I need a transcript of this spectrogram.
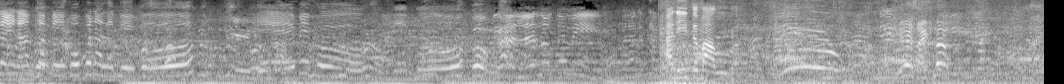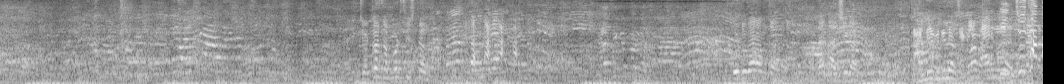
काय ना आमचा बेबो. पण आला बेबो बेबो आणि इथं बाबू छोटा सपोर्ट सिस्टम फोटो काय आमचा कालशी काय खाली बिलीला सगळा बाहेर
